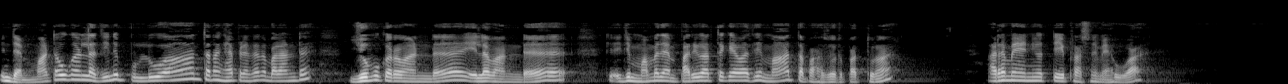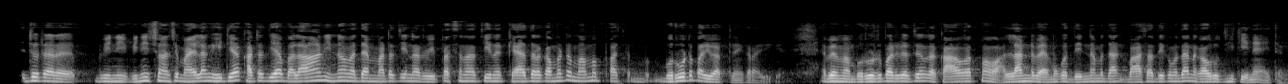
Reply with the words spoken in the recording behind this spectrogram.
ඉතින් දැන් මට උගන්ලා තියෙන්නේ පුළුවන් තරම් හැපෙන දන බලන්න යොමු කරවන්න, එලවන්න. ඉතින් මම දැන් පරිවර්තකයා වශයෙන් මාත් අපහසුවටපත් වුණා. අර මෑණියොත් මේ ප්‍රශ්නේම ඇහුවා. ඒකට අර විනිශ්වාංශ මයි ළඟ හිටියා කට දිහා බලාගෙන ඉන්නවා මම දැන් මට තියෙන අර විපස්සනා තියෙන කෑදරකමට මම බොරුවට පරිවර්තනය කරයි කියලා. හැබැයි මම බොරුවට පරිවර්තනය කරලා කාවත්ම අල්ලන්න බෑ. මොකද දෙන්නම භාෂා දෙකම දන්න කවුරුත් හිටියේ නෑ එතන.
